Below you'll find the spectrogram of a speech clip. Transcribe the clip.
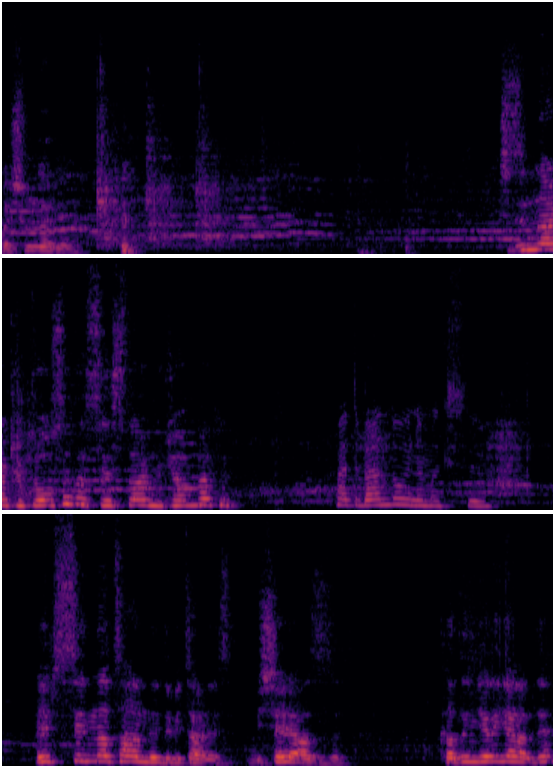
Başım dönüyor. Çizimler kötü olsa da sesler mükemmel. Hadi ben de oynamak istiyorum. Hepsi senin hatan dedi bir tanesi. Bir şey yazdı. Kadın geri geldi.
